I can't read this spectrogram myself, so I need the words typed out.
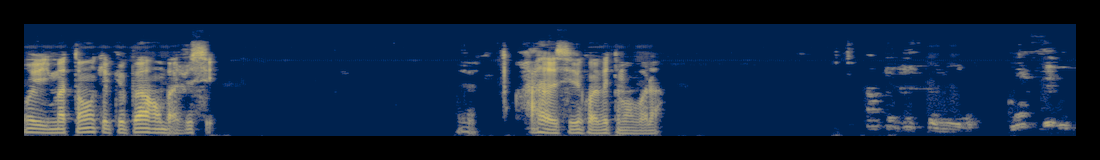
Oui, il m'attend quelque part en bas, je sais. Euh, Ah, c'est quoi, vêtements, voilà. Disponible. Merci.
